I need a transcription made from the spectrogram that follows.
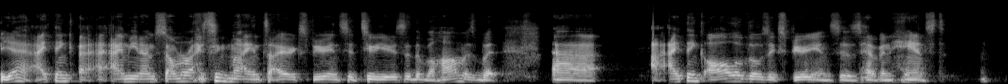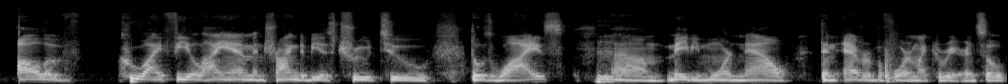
yeah, I think I, I, mean I'm summarizing my entire experience in two years in the Bahamas, but uh, I think all of those experiences have enhanced all of who I feel I am and trying to be as true to those whys, mm-hmm. um, maybe more now than ever before in my career. And so,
